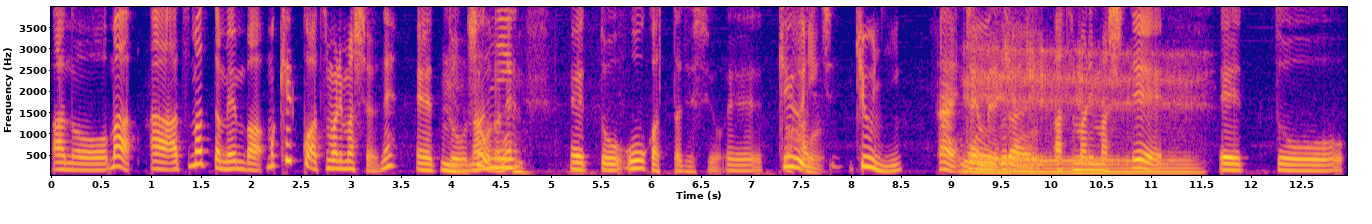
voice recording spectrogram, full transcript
あの、まあ、あ集まったメンバー、まあ、結構集まりましたよね。えっと、うん何人、そうだえっと、多かったですよ。えっと9人8 9人はい、全部ぐらい集まりましてえっと、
